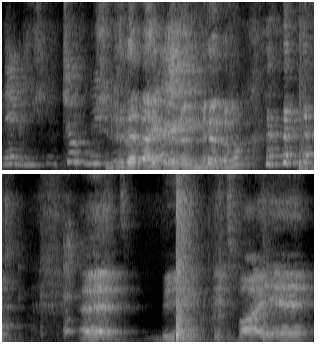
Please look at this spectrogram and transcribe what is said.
Ne bileyim çok büyük. Şimdi de ben görünmüyorum. evet. Bir itfaiye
